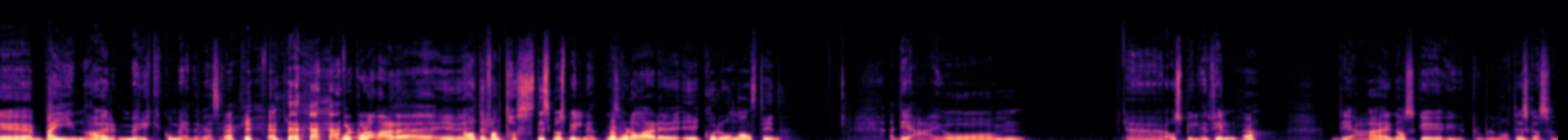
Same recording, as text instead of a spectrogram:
eh, beinhard, mørk komedie, vil jeg si. Okay. Hvordan er det i, Jeg har hatt det fantastisk med å spille den inn. Men hvordan er det i koronaens tid? Det er jo øh, Å spille en film, Ja. Det er ganske uproblematisk. Altså.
